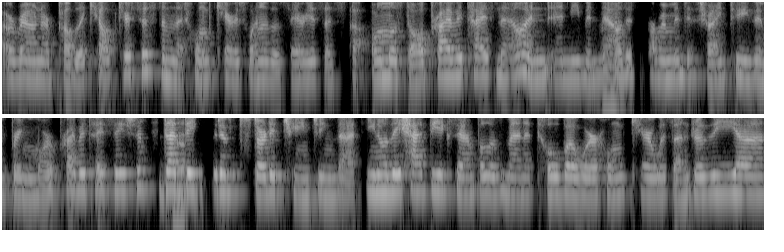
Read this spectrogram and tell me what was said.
around our public healthcare system, that home care is one of those areas that's uh, almost all privatized now. And, and even now this government is trying to even bring more privatization, that Yeah. they could have started changing that. You know, they had the example of Manitoba where home care was under the uh,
